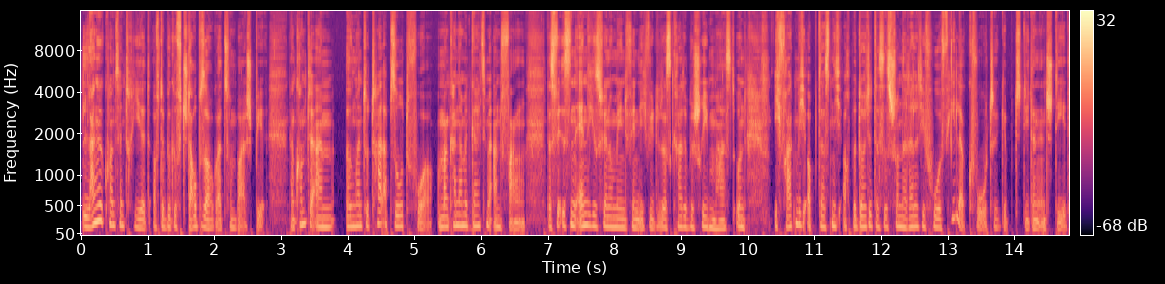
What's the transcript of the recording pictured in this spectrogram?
lange konzentriert auf den Begriff Staubsauger zum Beispiel, dann kommt er einem irgendwann total absurd vor und man kann damit gar nichts mehr anfangen. Das ist ein ähnliches Phänomen, finde ich, wie du das gerade beschrieben hast. Und ich frage mich, ob das nicht auch bedeutet, dass es schon eine relativ hohe Fehlerquote gibt, die dann entsteht.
